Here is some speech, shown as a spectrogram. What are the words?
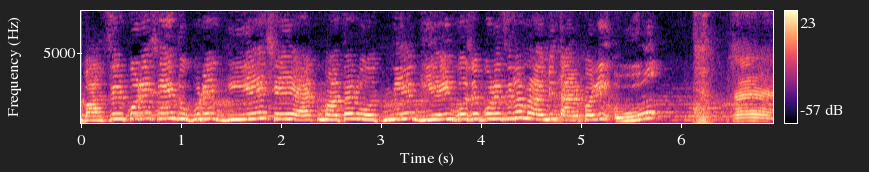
বাসে করে সেই দুপুরে গিয়ে সেই এক মাথা রোদ নিয়ে গিয়েই বসে পড়েছিলাম আর আমি তারপরে ও। হ্যাঁ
